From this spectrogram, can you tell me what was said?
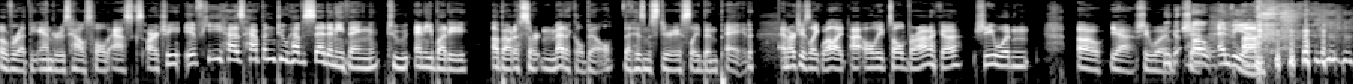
over at the Andrews household, asks Archie if he has happened to have said anything to anybody about a certain medical bill that has mysteriously been paid. And Archie's like, Well, I, I only told Veronica. She wouldn't. Oh, yeah, she would. Shit. Oh, NVM.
